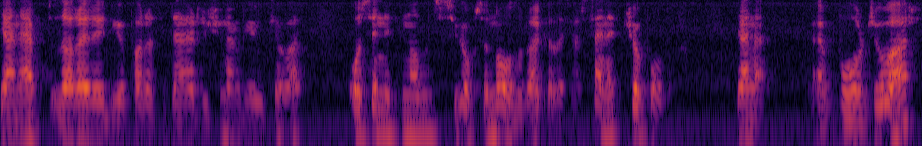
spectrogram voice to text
Yani hep zarar ediyor, parası değer düşünen bir ülke var. O senetin alıcısı yoksa ne olur arkadaşlar? Senet çöp olur. Yani e, borcu var.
